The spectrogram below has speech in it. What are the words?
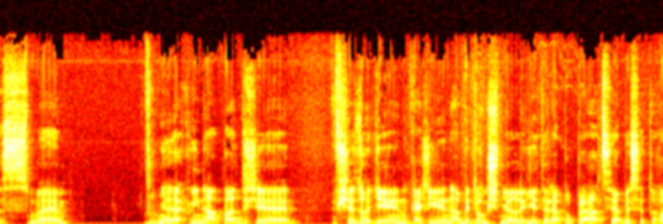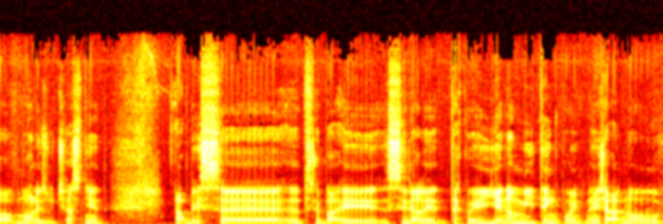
jsme měli takový nápad, že v 6 hodin každý den, aby to už měli lidi teda po práci, aby se toho mohli zúčastnit, aby se třeba i si dali takový jenom meeting point, ne žádnou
